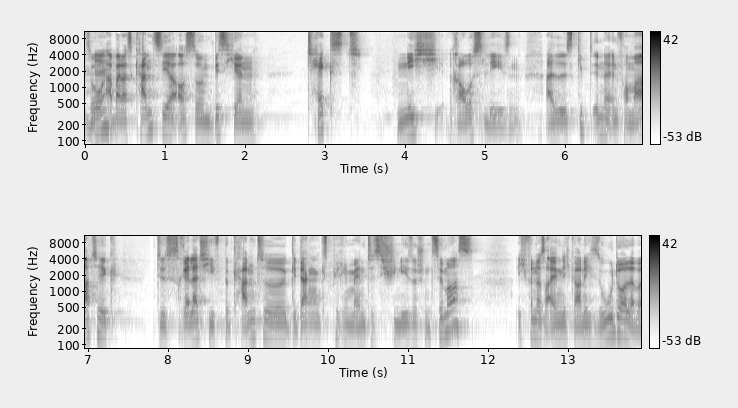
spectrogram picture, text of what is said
So, aber das kannst du ja aus so ein bisschen Text nicht rauslesen. Also es gibt in der Informatik das relativ bekannte Gedankenexperiment des chinesischen Zimmers. Ich finde das eigentlich gar nicht so doll, aber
